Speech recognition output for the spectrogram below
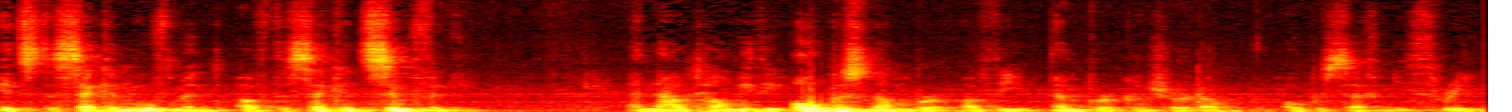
It's the second movement of the second symphony. And now tell me the opus number of the Emperor Concerto, opus 73,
